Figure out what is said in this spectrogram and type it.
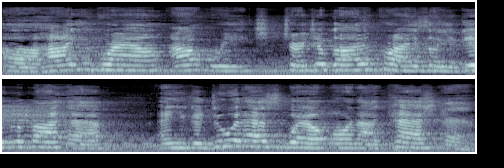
uh, Higher Ground Outreach, Church of God in Christ on your Givelify app. And you can do it as well on our Cash app.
